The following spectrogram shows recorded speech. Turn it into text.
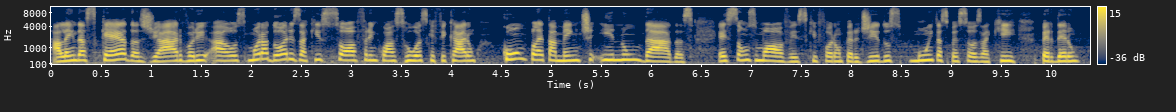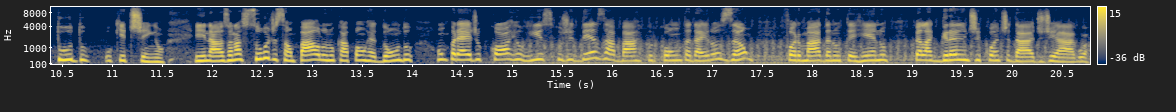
Além das quedas de árvore, os moradores aqui sofrem com as ruas que ficaram completamente inundadas. Esses são os móveis que foram perdidos. Muitas pessoas aqui perderam tudo o que tinham. E na Zona Sul de São Paulo, no Capão Redondo, um prédio corre o risco de desabar por conta da erosão formada no terreno pela grande quantidade de água.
